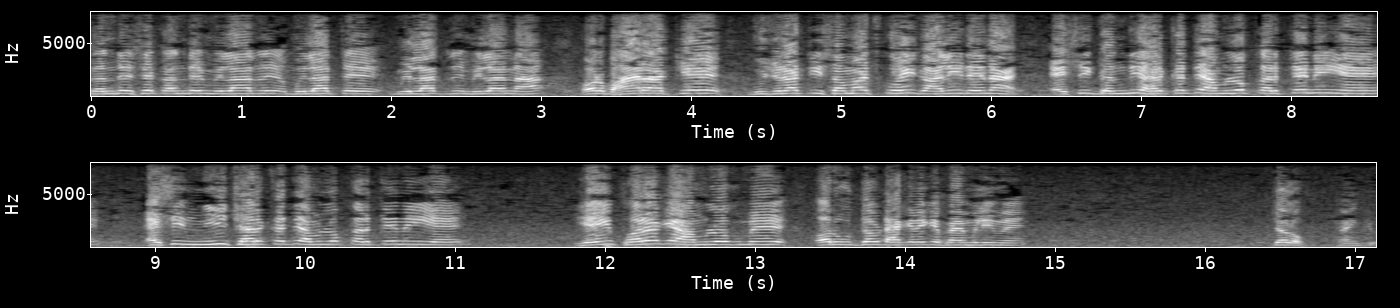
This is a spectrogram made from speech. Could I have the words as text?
कंधे से कंधे मिला मिलाते मिलाते, मिलाना और बाहर आके गुजराती समाज को ही गाली देना, ऐसी गंदी हरकतें हम लोग करते नहीं है। ऐसी नीच हरकतें हम लोग करते नहीं है। यही फ़र्क है हम लोग में और उद्धव ठाकरे के फैमिली में। चलो थैंक यू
